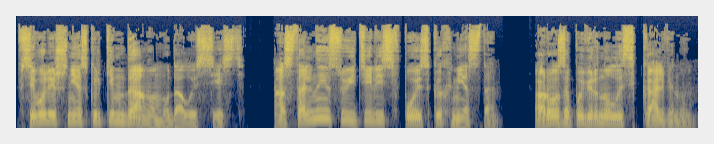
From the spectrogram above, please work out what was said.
Всего лишь нескольким дамам удалось сесть. Остальные суетились в поисках места. Роза повернулась к Кальвину.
